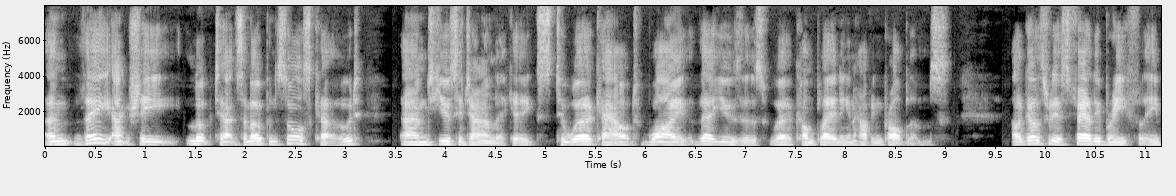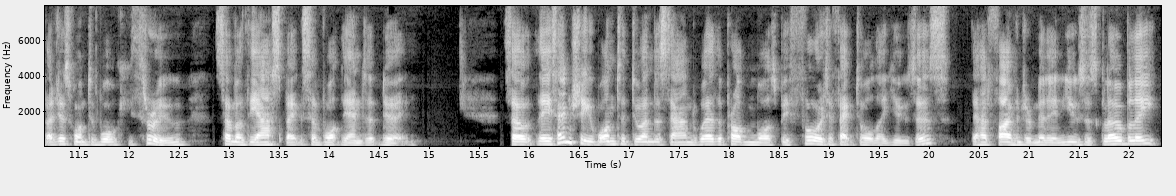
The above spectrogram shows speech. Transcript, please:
And they actually looked at some open source code and usage analytics to work out why their users were complaining and having problems. I'll go through this fairly briefly, but I just want to walk you through some of the aspects of what they ended up doing. So they essentially wanted to understand where the problem was before it affected all their users. They had 500 million users globally,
